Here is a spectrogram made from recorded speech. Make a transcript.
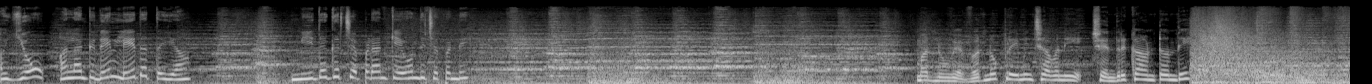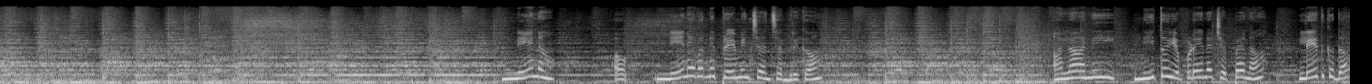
అయ్యో అలాంటిదేం లేదత్తయ్యా. మీ దగ్గర చెప్పడానికి ఏముంది చెప్పండి. మరి నువ్వెవరినో ప్రేమించావని చంద్రిక అంటోంది? నేనెవరిని ప్రేమించాను చంద్రిక. అలా అని నీతో ఎప్పుడైనా చెప్పానా? లేదు కదా?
